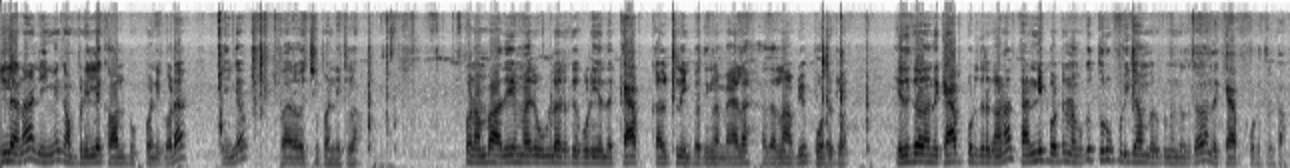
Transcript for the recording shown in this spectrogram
இல்லைனா நீங்கள் கம்பெனிலே கால் புக் பண்ணி கூட நீங்கள் வர வச்சு பண்ணிக்கலாம். இப்போ நம்ம அதே மாதிரி உள்ளே இருக்கக்கூடிய அந்த கேப் கழட்டுனீங்க பார்த்தீங்களா மேலே? அதெல்லாம் அப்படியே போட்டுக்கலாம். எதுக்காக அந்த கேப் கொடுத்துருக்கான்னா தண்ணி போட்டு நமக்கு துரு பிடிக்காமல் இருக்கணுங்கிறதுக்காக அந்த கேப் கொடுத்துருக்கான்.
